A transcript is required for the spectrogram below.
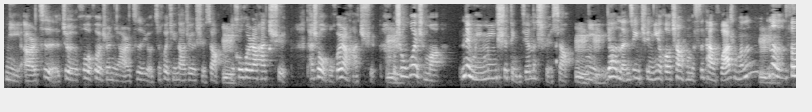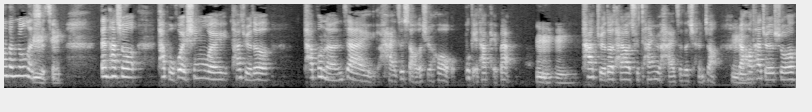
你儿子就或或者说你儿子有机会进到这个学校，你会不会让他去？他说我不会让他去。我说为什么？那明明是顶尖的学校，嗯你要能进去，你以后上什么斯坦福啊什么，那嗯那分分钟的事情。但他说他不会，是因为他觉得他不能在孩子小的时候不给他陪伴，嗯嗯。他觉得他要去参与孩子的成长。嗯，然后他觉得说，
